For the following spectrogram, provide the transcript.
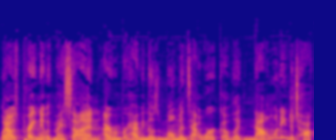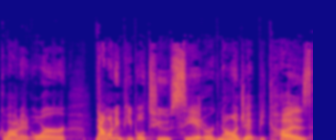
when I was pregnant with my son, I remember having those moments at work of like not wanting to talk about it or not wanting people to see it or acknowledge it because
